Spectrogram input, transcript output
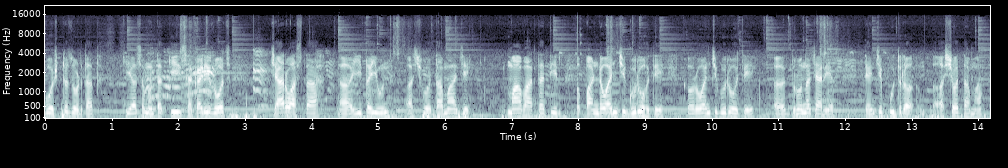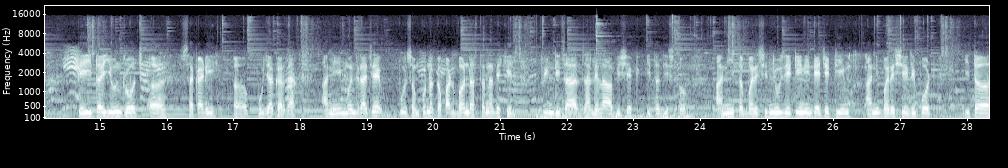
गोष्ट जोडतात. की असं म्हणतात की सकाळी रोज चार वाजता इथं येऊन अश्वत्थामा जे महाभारतातील पांडवांचे गुरु होते कौरवांचे गुरु होते द्रोणाचार्य त्यांचे पुत्र अश्वत्थामा ते इथं येऊन रोज सकाळी पूजा करतात. आणि मंदिराचे पू संपूर्ण कपाट बंद असताना देखील पिंडीचा झालेला अभिषेक इथं दिसतो. आणि इथं बरेचसे न्यूज एटीन इंडियाची टीम आणि बरेचसे रिपोर्ट इथं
